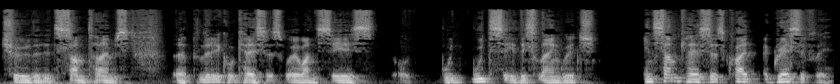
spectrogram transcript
true that it's sometimes uh, political cases where one sees or would, would see this language. In some cases, quite aggressively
